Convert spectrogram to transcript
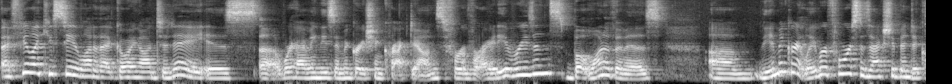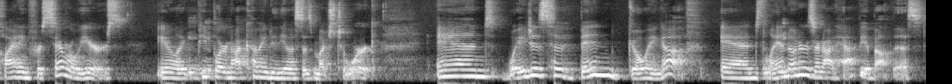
I feel like you see a lot of that going on today is uh, we're having these immigration crackdowns for a variety of reasons, but one of them is um, the immigrant labor force has actually been declining for several years. You know, like people are not coming to the US as much to work. And wages have been going up, and landowners are not happy about this.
